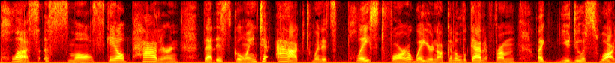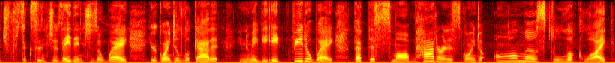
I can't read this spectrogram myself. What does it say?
plus a small scale pattern that is going to act when it's placed far away. You're not going to look at it from like you do a swatch, six inches, eight inches away. You're going to look at it, you know, maybe eight feet away, that this small pattern is going to almost look like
